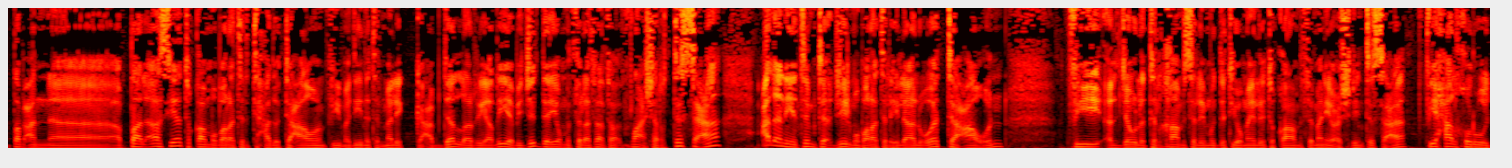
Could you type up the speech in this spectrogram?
طبعا آه، أبطال آسيا تقام مباراة الاتحاد والتعاون في مدينة الملك عبد الله الرياضية بجدة يوم الثلاثاء 12 9 على أن يتم تأجيل مباراة الهلال والتعاون في الجولة الخامسة لمدة يومين لتقام 28 9 في حال خروج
